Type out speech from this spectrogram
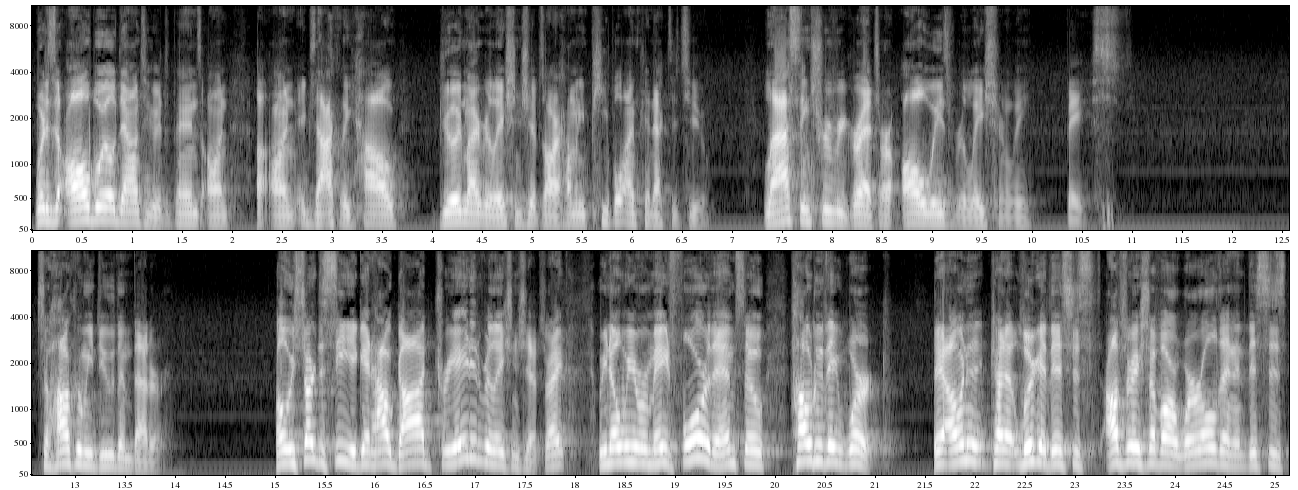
What does it all boil down to? It depends on, uh, on exactly how good my relationships are, how many people I'm connected to. Lasting true regrets are always relationally based. So, how can we do them better? Well, we start to see again how God created relationships, right? We know we were made for them, so how do they work? Yeah, I want to kind of look at this, just observation of our world, and this is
